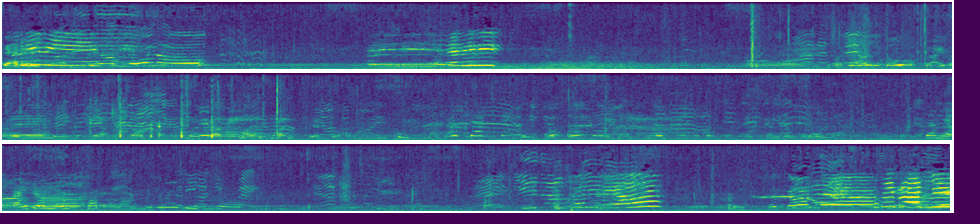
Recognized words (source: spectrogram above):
加油呐！cho mẹ cái cho mẹ khóc Andrea! Andrea! Hey, Bradley!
